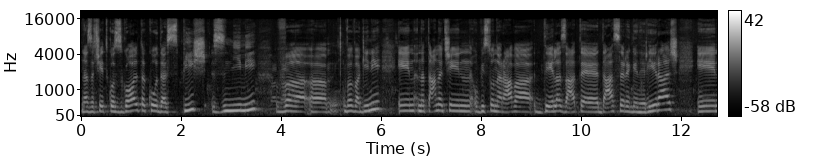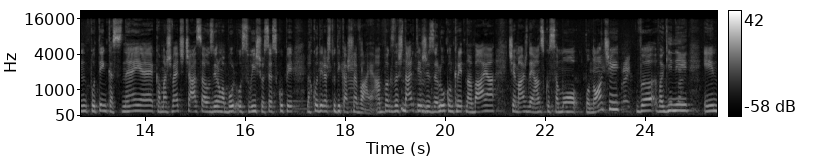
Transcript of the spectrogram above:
na začetku zgolj tako, da spiš z njimi v, um, v vagini in na ta način v bistvu narava dela zate, da se regeneriraš in potem kasneje, ko imaš več časa oziroma bolj osvojiš vse skupaj, lahko delaš tudi kakšne vaje. Ampak za štart je že zelo konkretna vaja, če imaš dejansko samo po noči v vagini in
